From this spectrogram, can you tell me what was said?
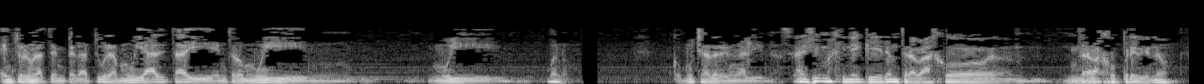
entro en una temperatura muy alta y entro muy, muy, bueno, con mucha adrenalina. Ah, yo imaginé que era un trabajo, un trabajo previo, no.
